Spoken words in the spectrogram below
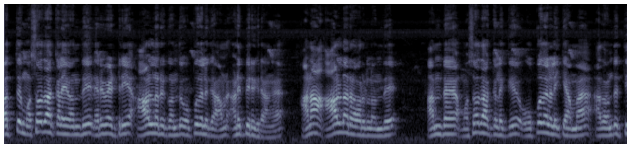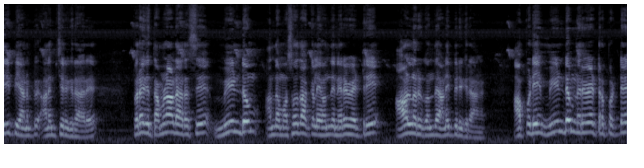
பத்து மசோதாக்களை வந்து நிறைவேற்றி ஆளுநருக்கு வந்து ஒப்புதலுக்கு அனுப்பியிருக்கிறாங்க. ஆனால் ஆளுநர் அவர்கள் வந்து அந்த மசோதாக்களுக்கு ஒப்புதல் அளிக்காமல் அதை வந்து திருப்பி அனுப்பி அனுப்பிச்சிருக்கிறாரு. பிறகு தமிழ்நாடு அரசு மீண்டும் அந்த மசோதாக்களை வந்து நிறைவேற்றி ஆளுநருக்கு வந்து அனுப்பியிருக்கிறாங்க. அப்படி மீண்டும் நிறைவேற்றப்பட்டு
